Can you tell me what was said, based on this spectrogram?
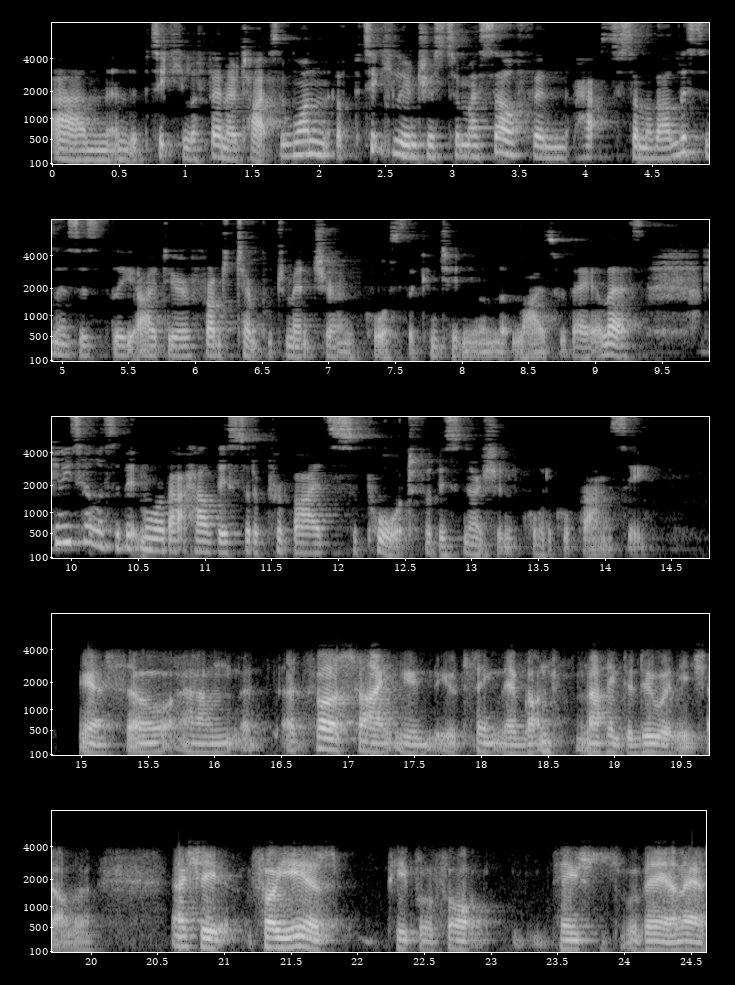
um, and the particular phenotypes. And one of particular interest to myself and perhaps to some of our listeners is the idea of frontotemporal dementia and, of course, the continuum that lies with ALS. Can you tell us a bit more about how this sort of provides support for this notion of cortical primacy? Yes, so um, at, at, first sight, you'd, you'd think they've got nothing to do with each other. Actually, for years, people thought patients with ALS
